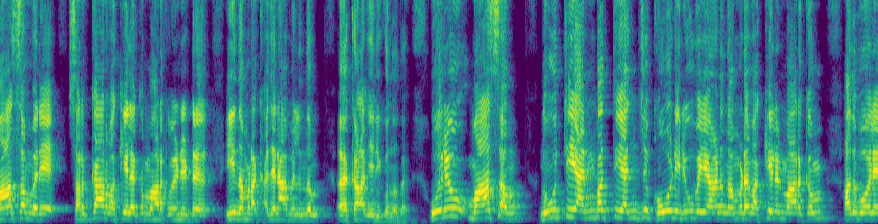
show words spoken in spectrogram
മാസം വരെ സർക്കാർ വക്കീലക്കന്മാർക്ക് വേണ്ടിയിട്ട് ഈ നമ്മുടെ ഖജനാവിൽ നിന്നും കളഞ്ഞിരിക്കുന്നത്. ഒരു മാസം നൂറ്റി അൻപത്തി അഞ്ച് കോടി രൂപയാണ് നമ്മുടെ വക്കീലന്മാർക്കും അതുപോലെ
